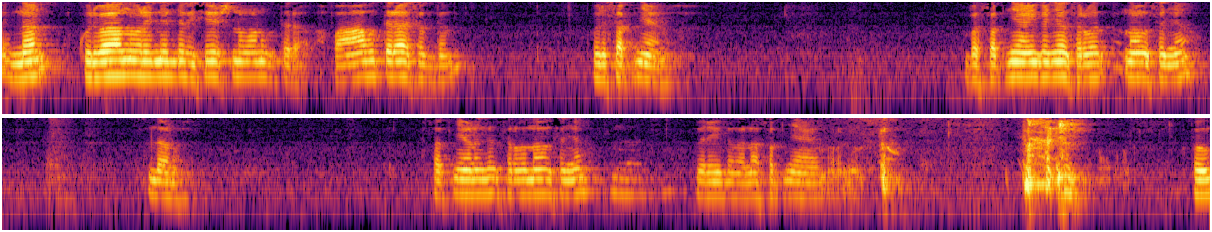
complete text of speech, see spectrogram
എന്നാൽ കുരുവ എന്ന് പറയുന്നതിന്റെ വിശേഷണമാണ് ഉത്തര. അപ്പൊ ആ ഉത്തര ശബ്ദം ഒരു സംജ്ഞയാണ് അപ്പൊ സംജ്ഞ ആയിക്കഴിഞ്ഞാൽ സർവനാമസഞ്ജ എന്താണ്? സംജ്ഞയാണെങ്കിൽ സർവനാമസഞ്ജ വരെയില്ല. കാരണം അസജ്ഞായ പറഞ്ഞു. ഇപ്പം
